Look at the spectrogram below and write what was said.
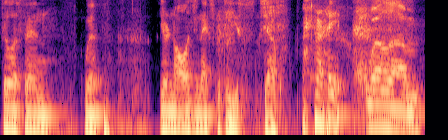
Fill us in with your knowledge and expertise, Jeff. All right. Well, um,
